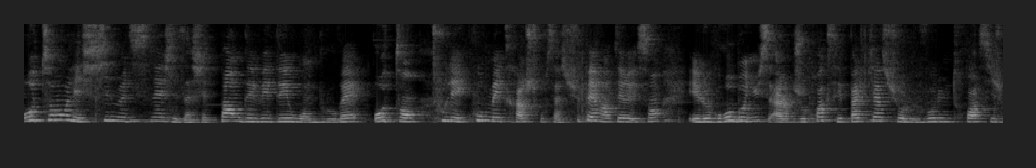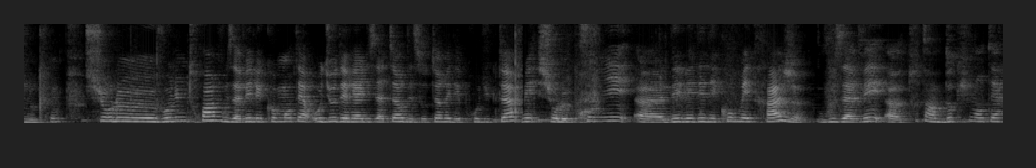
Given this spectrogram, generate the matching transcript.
autant les films Disney je les achète pas en DVD ou en Blu-ray, autant tous les courts-métrages je trouve ça super intéressant. Et le gros bonus, alors je crois que c'est pas le cas sur le volume 3 si je trompe. Sur le volume 3 vous avez les commentaires audio des réalisateurs, des auteurs et des producteurs. Mais sur le premier DVD euh, des courts-métrages, vous avez euh, tout un documentaire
